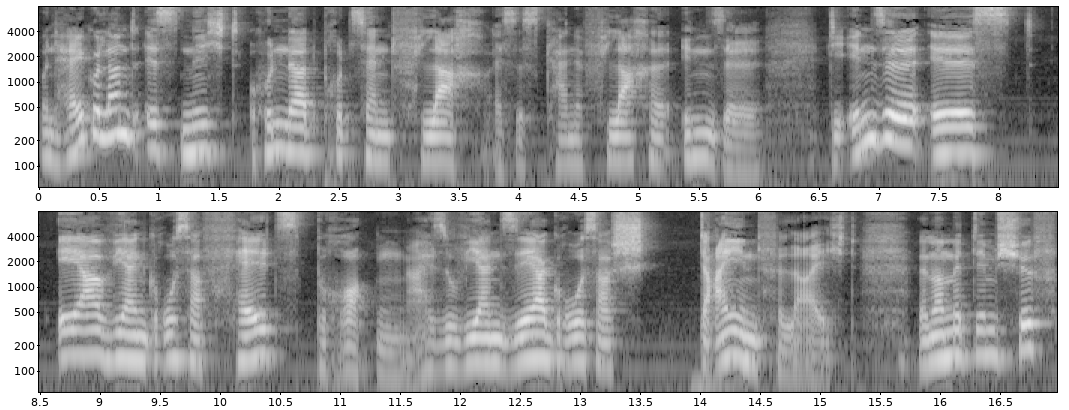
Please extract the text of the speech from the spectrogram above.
Und Helgoland ist nicht 100% flach, es ist keine flache Insel. Die Insel ist eher wie ein großer Felsbrocken, also wie ein sehr großer Stein vielleicht. Wenn man mit dem Schiff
